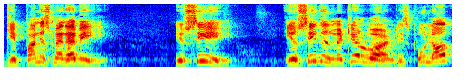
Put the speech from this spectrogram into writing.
Give punishment heavy. You see, you see this material world is full of,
